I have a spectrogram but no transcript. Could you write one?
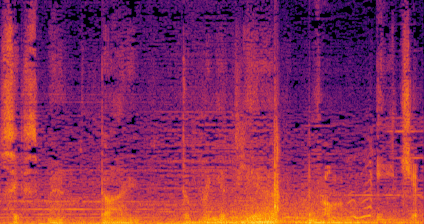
Six men died to bring it here from Egypt.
